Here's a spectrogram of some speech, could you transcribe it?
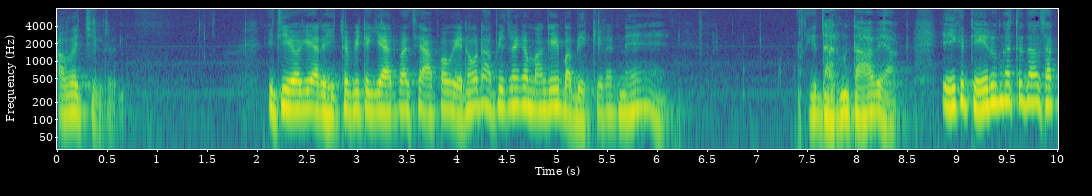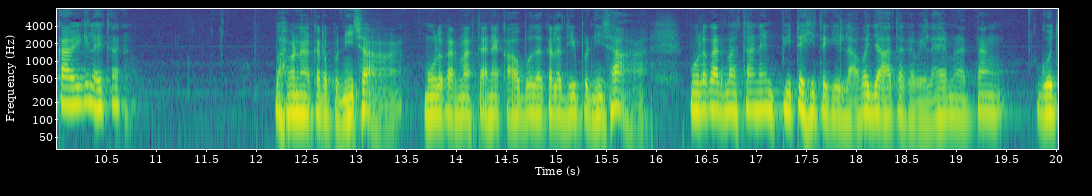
our children. ඉතින් වගේ අර හිත පිට ගියාට පස්සේ ආපහු එනකොට අපිට මගේ බබෙක් කියලා නෑ. ඒ ධර්මතාවයක්. ඒක තේරුම් ගත්ත දවසක් ආවේ කියලා හිතන්න. භවනා කරපු නිසා මූල කර්මස්ථානයක් අවබෝධ කරලා දීපු නිසා මූල කර්මස්ථානයෙන් පිට හිත කියලා අවජාතක වෙලා එහෙම නැත්නම් ගෝච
